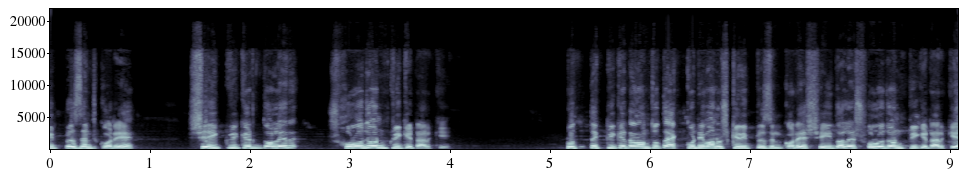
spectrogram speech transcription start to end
রিপ্রেজেন্ট করে, সেই ক্রিকেট দলের ষোলো জন ক্রিকেটারকে, প্রত্যেক ক্রিকেটার অন্তত এক কোটি মানুষকে রিপ্রেজেন্ট করে, সেই দলের ষোলো জন ক্রিকেটারকে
